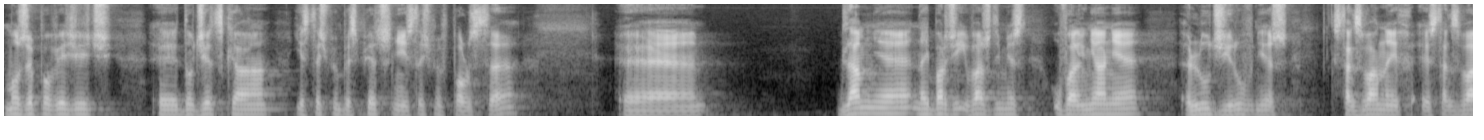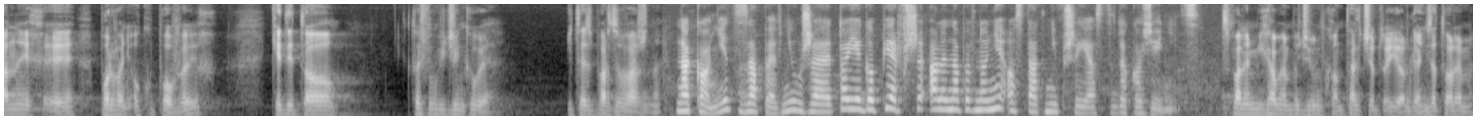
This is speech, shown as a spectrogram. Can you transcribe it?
może powiedzieć e, do dziecka: Jesteśmy bezpieczni, jesteśmy w Polsce. E, Dla mnie najbardziej ważnym jest uwalnianie ludzi również z tak zwanych, z tak zwanych e, porwań okupowych, kiedy to ktoś mówi dziękuję. I to jest bardzo ważne. Na koniec zapewnił, że to jego pierwszy, ale na pewno nie ostatni przyjazd do Kozienic. Z panem Michałem będziemy w kontakcie, tutaj organizatorem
